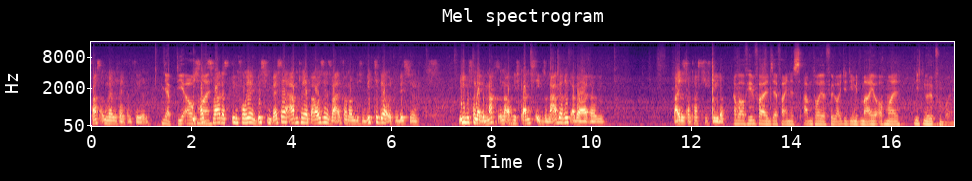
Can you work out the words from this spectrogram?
fast uneingeschränkt empfehlen. ja, die auch Ich fand zwar das Ding vorher ein bisschen besser, Abenteuer Bowser, es war einfach noch ein bisschen witziger und ein bisschen liebevoller gemacht und auch nicht ganz eben so laberig, aber ähm, beides fantastische Spiele. Aber auf jeden Fall ein sehr feines Abenteuer für Leute, die mit Mario auch mal nicht nur hüpfen wollen.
